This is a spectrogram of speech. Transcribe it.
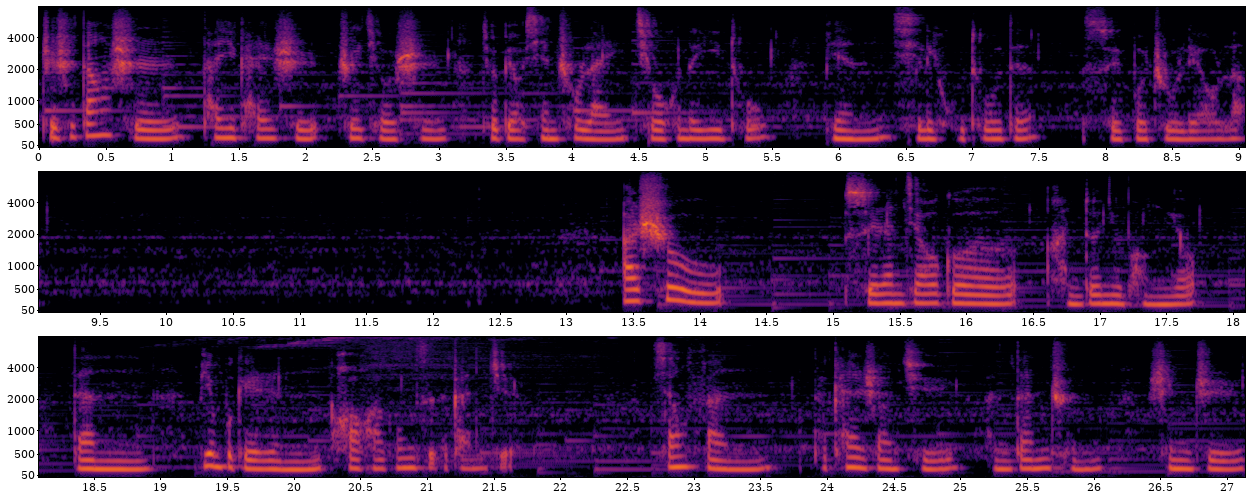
只是当时他一开始追求时就表现出来求婚的意图，便稀里糊涂的随波逐流了。阿树虽然交过很多女朋友，但并不给人花花公子的感觉。相反，他看上去很单纯，甚至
